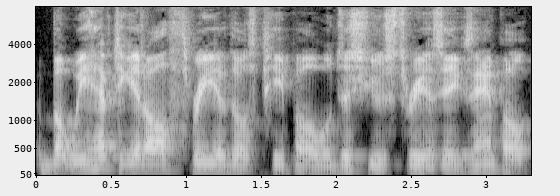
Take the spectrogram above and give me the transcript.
but we have to get all three of those people. We'll just use three as the example.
